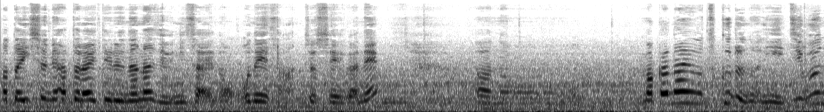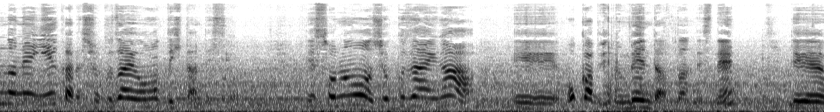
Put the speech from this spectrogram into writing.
また一緒に働いてる72歳のお姉さん女性がねあのー、まかないを作るのに自分のね家から食材を持ってきたんですよ。でその食材が、えー、岡部の麺だったんですね。で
